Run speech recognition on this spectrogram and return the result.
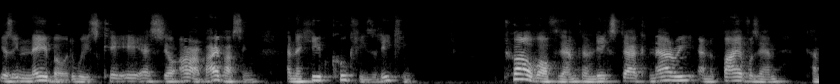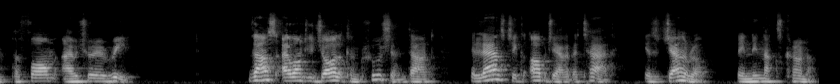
is enabled with KASLR bypassing and heap cookies leaking. 12 of them can leak stack canary and 5 of them can perform arbitrary read. Thus, I want to draw the conclusion that elastic object attack is general in Linux kernel.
